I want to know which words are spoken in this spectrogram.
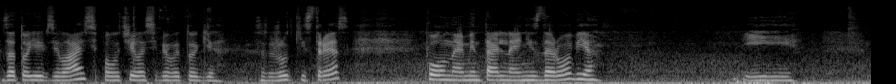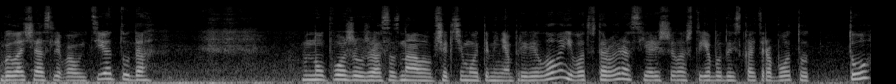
зато я взялась, получила себе в итоге жуткий стресс, полное ментальное нездоровье. И была счастлива уйти оттуда. Но позже уже осознала вообще, к чему это меня привело. И вот второй раз я решила, что я буду искать работу ту,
